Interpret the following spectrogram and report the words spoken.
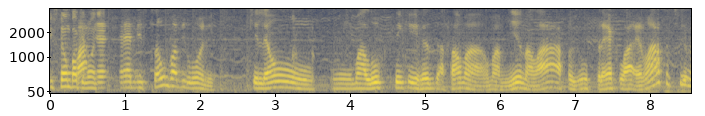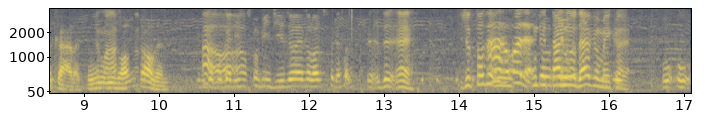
Estão Babilônia. É, é Missão Babilônia. Que ele é um, um maluco que tem que resgatar uma, uma mina lá, fazer uns trecos lá. É massa esse filme, cara. Tem É um massa. visual legal, velho. O Ah, Apocalipse ah, com o Vin Diesel é Velozes e Furiosos. De- É. Deixa eu só dizer Ah, um, olha, um detalhe no Devilman, cara. O, o-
